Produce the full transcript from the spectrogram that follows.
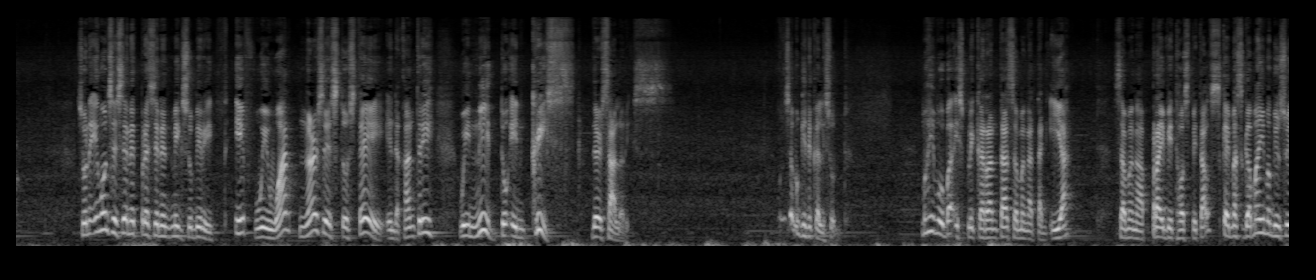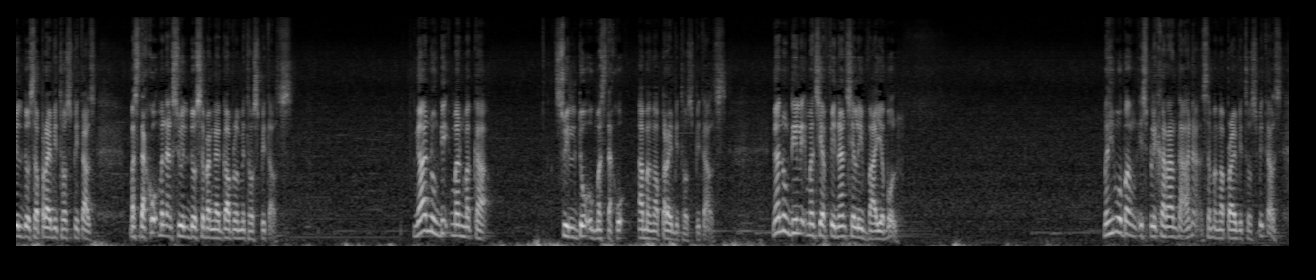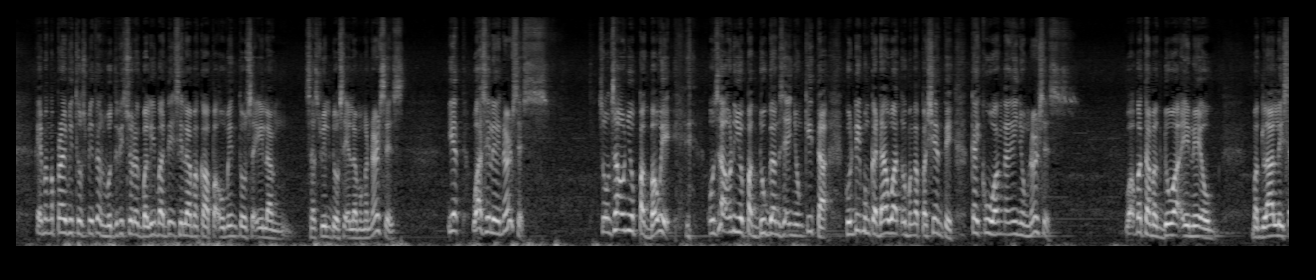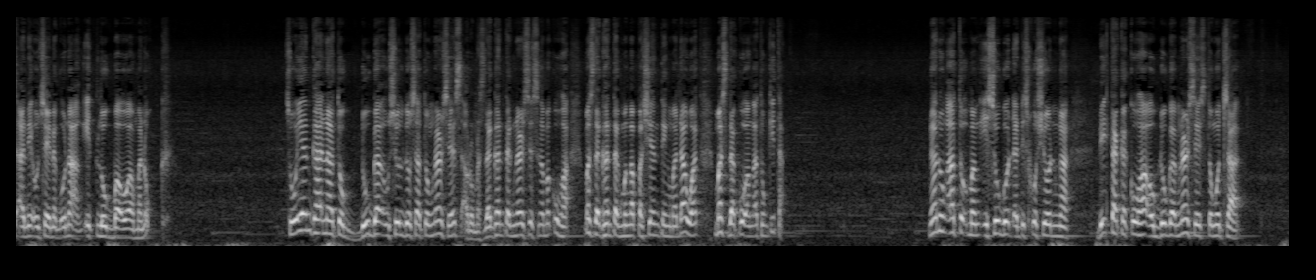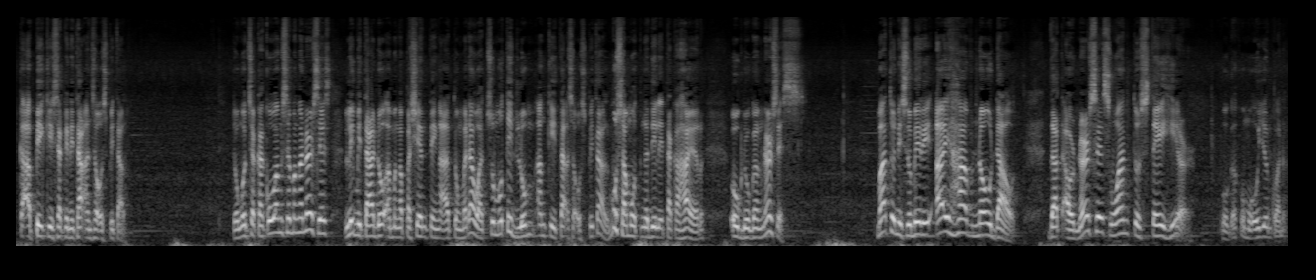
So niingon si Senate President Mig Subiri, if we want nurses to stay in the country, we need to increase their salaries. Unsa man ginakalisod? Mahimo ba explikaran ta sa mga tag-iya sa mga private hospitals? Kay mas gamay mag yung sweldo sa private hospitals. Mas dako man ang sweldo sa mga government hospitals. Nga nung di man maka sweldo og mas dako ang mga private hospitals. Nga nung dili man siya financially viable Mahimo bang explikaran ta ana sa mga private hospitals? Kay mga private hospitals mo diretso nagbalibad di sila makapaumento sa ilang sa sweldo sa ilang mga nurses. Yet wa sila nurses. So unsaon niyo pagbawi? unsaon niyo pagdugang sa inyong kita kundi mong kadawat o mga pasyente kay kuwang ang inyong nurses? Wa ba ta magduwa ini og maglalis ani unsay naguna ang itlog ba o ang manok? So yan ka natog duga og sweldo sa atong nurses aron mas daghan tag nurses nga makuha, mas daghan tag mga pasyente nga madawat, mas dako ang atong kita. Nganong ato mang isugod ang diskusyon nga di ta kakuha og dugang nurses tungod sa kaapiki sa kinitaan sa ospital. Tungod sa kakuwang sa mga nurses, limitado ang mga pasyente nga atong madawat, sumutidlom ang kita sa ospital. Musamot nga dili ta ka-hire og dugang nurses. Mato ni Subiri, I have no doubt that our nurses want to stay here. Huwag ako muuyon ko na.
